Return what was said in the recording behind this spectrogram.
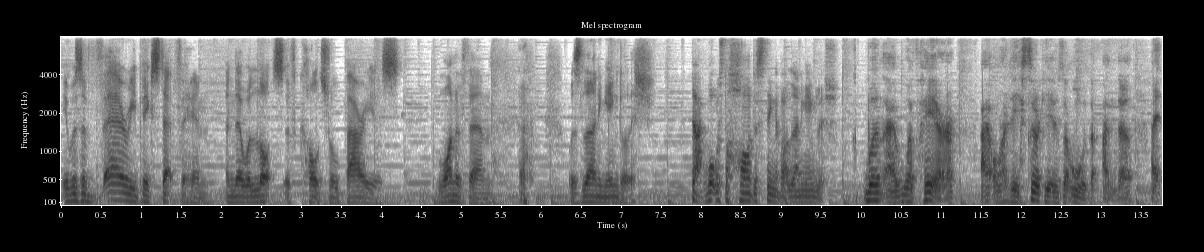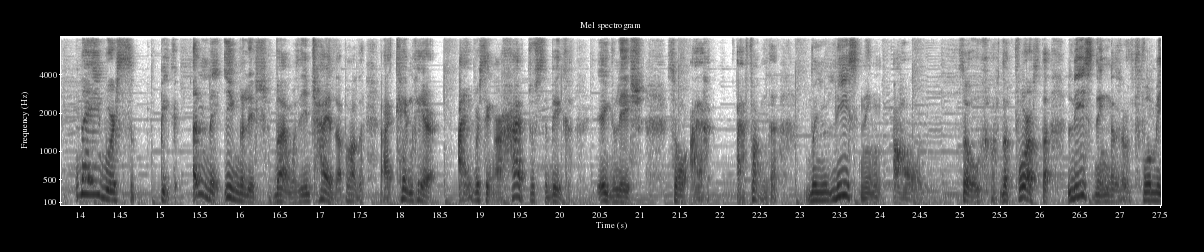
It was a very big step for him, and there were lots of cultural barriers. One of them was learning English. Dad, what was the hardest thing about learning English? When I was here, I already 30 years old and uh, I never speak any English when I was in China. But I came here, everything I have to speak English. So I, I found that when you're listening, oh, so the first listening for me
